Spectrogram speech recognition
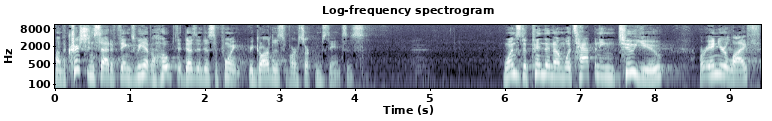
On the Christian side of things, we have a hope that doesn't disappoint regardless of our circumstances. One's dependent on what's happening to you or in your life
